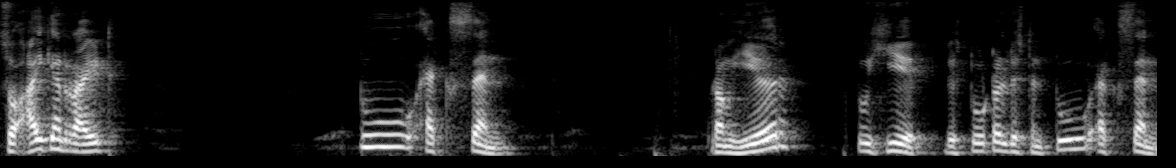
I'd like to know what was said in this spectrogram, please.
So I can write 2xn from here to here this total distance 2xn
